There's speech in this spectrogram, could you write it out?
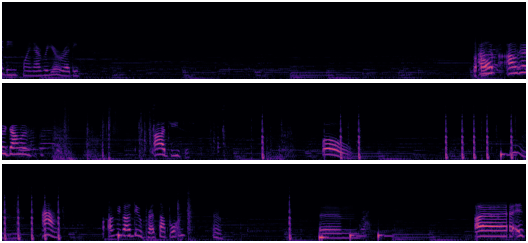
Ready, whenever you're ready. I'll, Oh, I'll go down with. ah, Jesus. Oh. Hmm. Ow. What have you got to do? Press that button? Oh. Um. Uh, is.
